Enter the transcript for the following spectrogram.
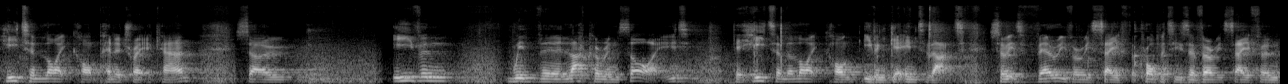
heat and light can't penetrate a can. So even with the lacquer inside, the heat and the light can't even get into that. So it's very, very safe. The properties are very safe. And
